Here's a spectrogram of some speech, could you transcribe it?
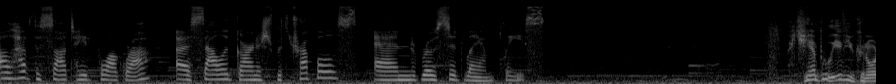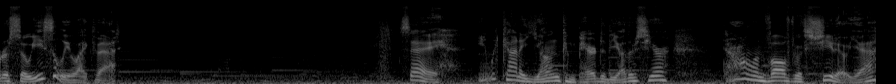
I'll have the sauteed foie gras, a salad garnished with truffles, and roasted lamb, please. I can't believe you can order so easily like that. Say, ain't we kinda young compared to the others here? They're all involved with Shido, yeah?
